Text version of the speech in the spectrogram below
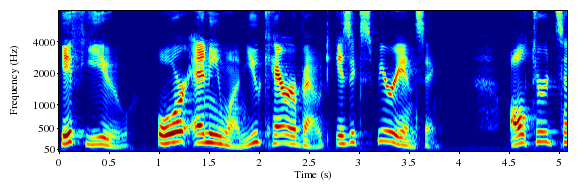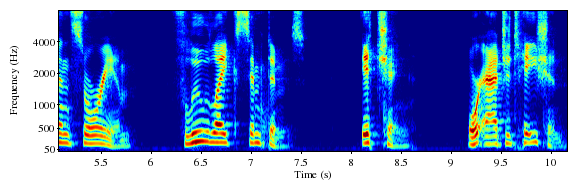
If you or anyone you care about is experiencing altered sensorium, flu like symptoms, itching, or agitation,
